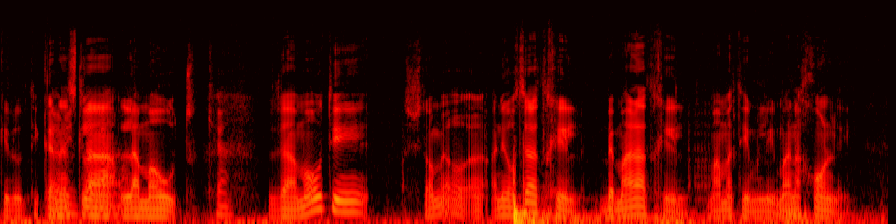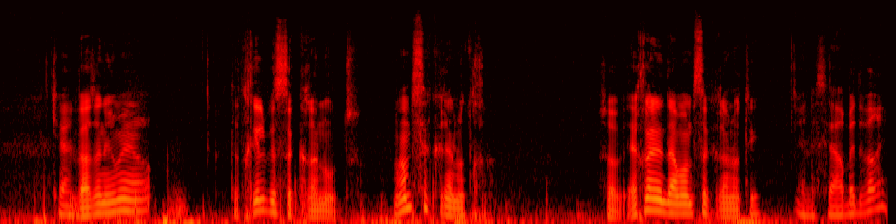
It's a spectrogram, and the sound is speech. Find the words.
כאילו, תיכנס ל-. למהות. כן. והמהות היא, שאתה אומר, אני רוצה להתחיל, במה להתחיל, מה מתאים לי, מה נכון לי. כן. ואז אני אומר, תתחיל בסקרנות. מה מסקרן אותך? עכשיו, איך אני יודע מה מסקרן אותי? אני אנסה הרבה דברים.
